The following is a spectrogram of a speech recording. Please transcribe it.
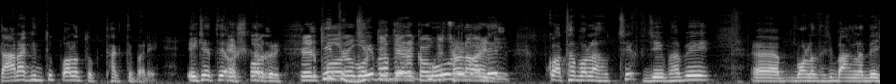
তারা কিন্তু পলাতক থাকতে পারে এটাতে অস্বীকার করে কিন্তু যেভাবে। মৌলবাদের কথা বলা হচ্ছে যেভাবে আহ, বাংলাদেশ বাংলাদেশ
